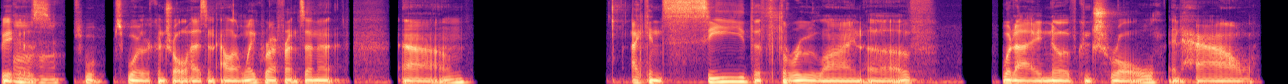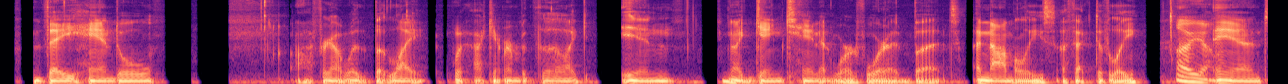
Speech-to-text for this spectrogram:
because spo- spoiler control has an Alan Wake reference in it. Um, I can see the through line of what I know of control and how they handle. oh, I forgot what, but like what I can't remember the like in like game canon word for it, but anomalies effectively, Oh yeah. and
